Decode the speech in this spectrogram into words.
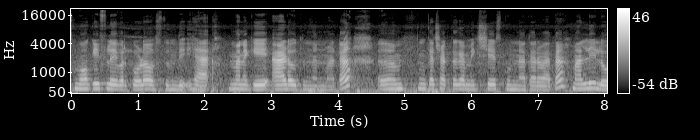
స్మోకీ ఫ్లేవర్ కూడా వస్తుంది. మనకి యాడ్ అవుతుందన్నమాట. ఇంకా చక్కగా మిక్స్ చేసుకున్న తర్వాత మళ్ళీ లో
